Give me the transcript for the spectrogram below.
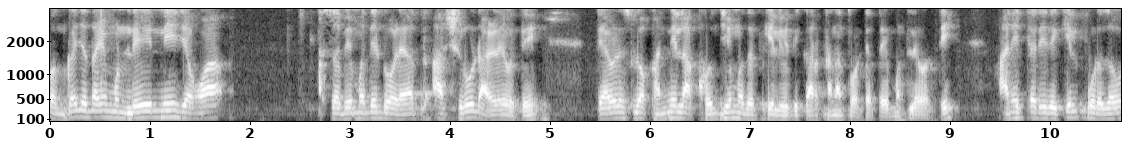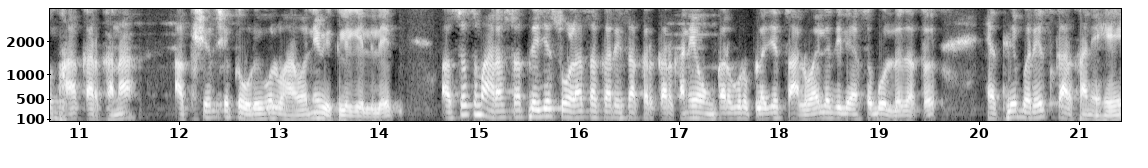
पंकजाताई मुंडेंनी जेव्हा सभेमध्ये डोळ्यात अश्रू डाळले होते त्यावेळेस लोकांनी लाखोंची मदत केली होती कारखाना तोट्यात आहे म्हटल्यावरती. आणि तरी देखील पुढे जाऊन हा कारखाना अक्षरशः कवडीबोल भावाने विकले गेलेले आहेत. असंच महाराष्ट्रातले जे सोळा साखर साखर कारखाने ओंकार ग्रुपला जे चालवायला दिले असं बोललं जातं ह्यातले बरेच कारखाने हे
